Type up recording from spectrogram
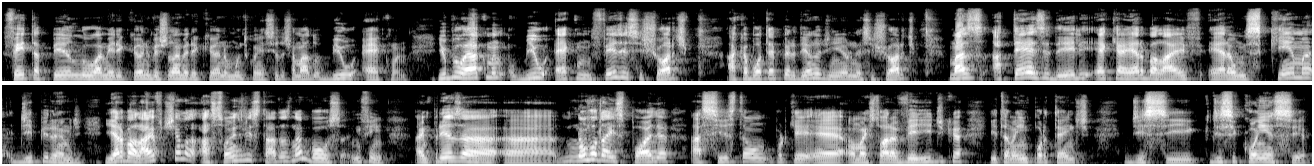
feita pelo americano, investidor americano muito conhecido chamado Bill Ackman. E o Bill Ackman, o Bill Ackman fez esse short, acabou até perdendo dinheiro nesse short, mas a tese dele é que a Herbalife era um esquema de pirâmide. E a Herbalife tinha ações listadas na bolsa. Enfim, a empresa. Uh, não vou dar spoiler, assistam, porque é uma história verídica e também importante de se, de se conhecer.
